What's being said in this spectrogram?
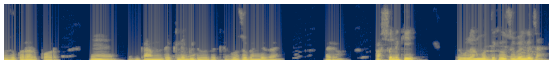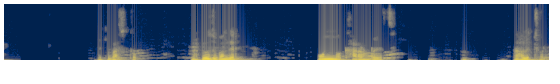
উজু করার পর গান দেখলে ভিডিও দেখলে উজু ভেঙে যায়। আসলে কি এগুলোর মধ্যে কি উজু ভেঙে যায়? দেখি বাস্তব? নাকি উজু ভঙ্গের অন্য কারণ রয়েছে। তাহলে চলো,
